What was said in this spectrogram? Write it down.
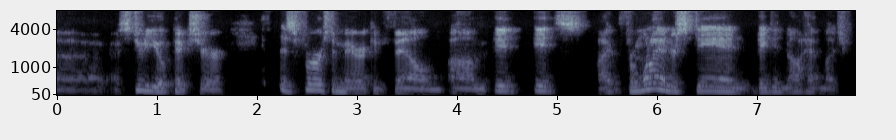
uh, a studio picture. It's his first American film. Um, it it's I, from what I understand, they did not have much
